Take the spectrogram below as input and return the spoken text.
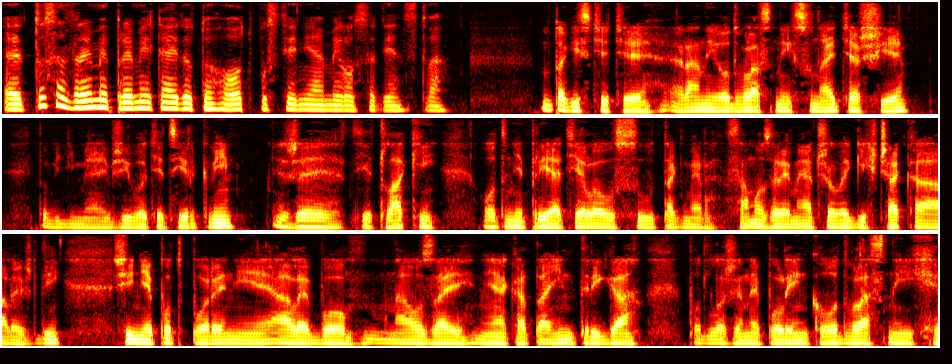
E, to sa zrejme premieta aj do toho odpustenia a milosrdenstva. No tak iste tie rany od vlastných sú najťažšie. To vidíme aj v živote cirkvy že tie tlaky od nepriateľov sú takmer samozrejme a človek ich čaká, ale vždy či nepodporenie, alebo naozaj nejaká tá intriga, podložené polienko od vlastných e,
